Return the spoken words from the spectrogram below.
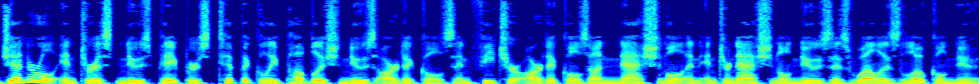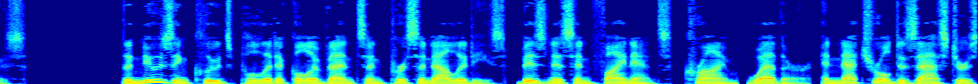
General interest newspapers typically publish news articles and feature articles on national and international news as well as local news. The news includes political events and personalities, business and finance, crime, weather, and natural disasters,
